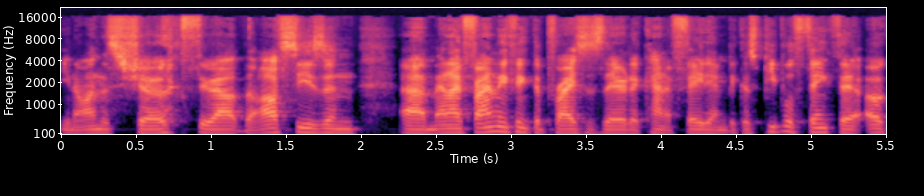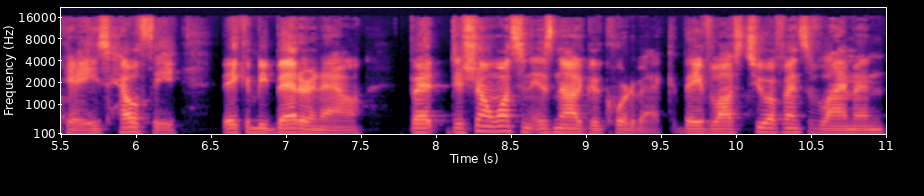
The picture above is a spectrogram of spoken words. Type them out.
you know on this show throughout the offseason um, and i finally think the price is there to kind of fade him because people think that okay he's healthy they can be better now but deshaun watson is not a good quarterback they've lost two offensive linemen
